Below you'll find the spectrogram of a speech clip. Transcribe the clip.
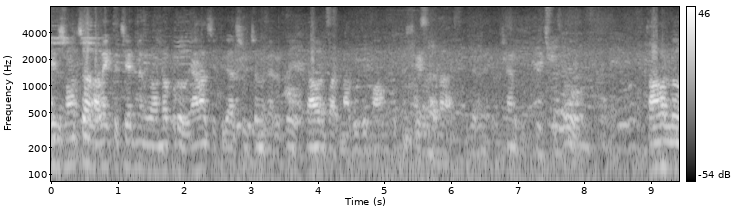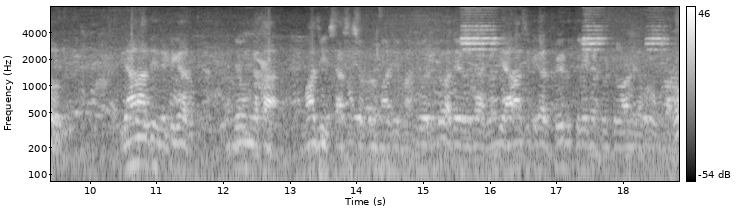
ఐదు సంవత్సరాలు అలైక్య చైర్మన్గా ఉన్నప్పుడు యానాశెట్టి గారి సూచనల మేరకు కావలపాటు అభివృద్ధి మా ఉంటుంది కూడా జరిగింది. కావల్లో యానాది రెడ్డి గారు దివంగత మాజీ శాసనసభ్యులు మాజీ మంత్రివర్యులు అదేవిధంగా గంధి యానాశెట్టి గారి పేరు తెలియనటువంటి వాళ్ళు ఎవరు ఉన్నారో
